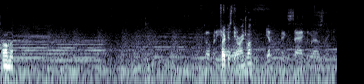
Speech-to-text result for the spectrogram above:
Armor. Go for the Focus the orange one. Yep, exactly what I was thinking.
